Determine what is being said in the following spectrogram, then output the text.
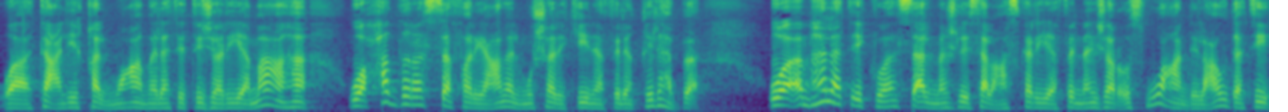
وتعليق المعاملات التجارية معها وحظر السفر على المشاركين في الانقلاب. وأمهلت إكواس المجلس العسكري في النيجر أسبوعا للعودة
